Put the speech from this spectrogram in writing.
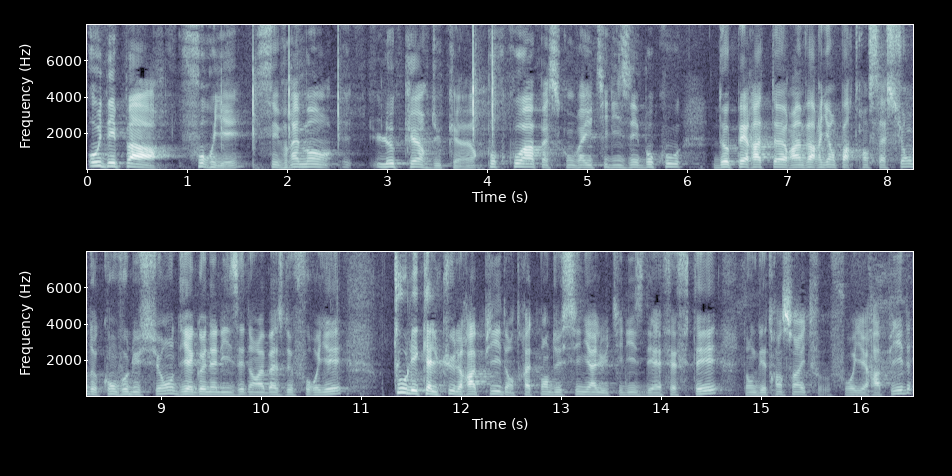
Au départ, Fourier, c'est vraiment le cœur du cœur. Pourquoi? Parce qu'on va utiliser beaucoup d'opérateurs invariants par translation, de convolutions diagonalisées dans la base de Fourier. Tous les calculs rapides en traitement du signal utilisent des FFT, donc des transformés de Fourier rapides.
